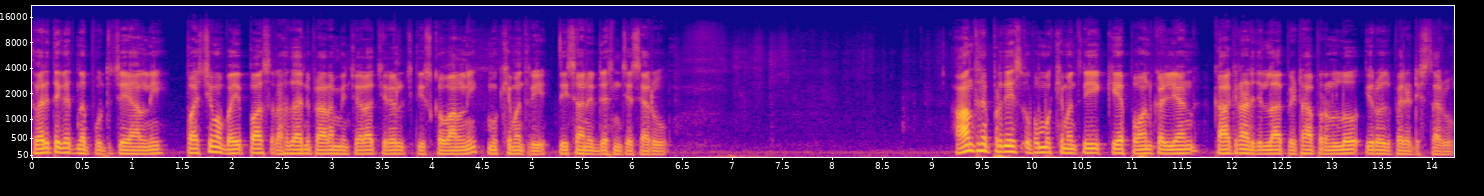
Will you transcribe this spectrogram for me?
త్వరితగతిన పూర్తి చేయాలని పశ్చిమ బైపాస్ రహదారిని ప్రారంభించేలా చర్యలు తీసుకోవాలని ముఖ్యమంత్రి దిశానిర్దేశం చేశారు. ఆంధ్రప్రదేశ్ ఉప ముఖ్యమంత్రి కె. పవన్ కళ్యాణ్ కాకినాడ జిల్లా పిఠాపురంలో ఈరోజు పర్యటిస్తారు.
